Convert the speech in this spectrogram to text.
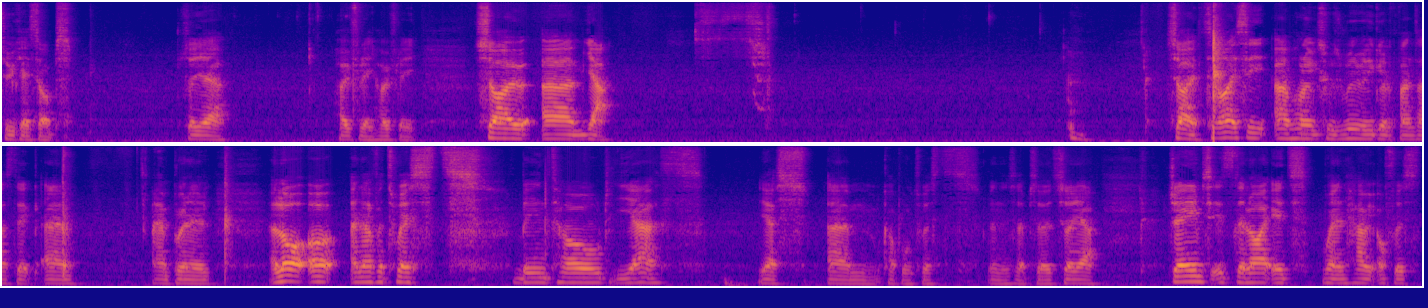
2k subs. So yeah, hopefully, hopefully. So um, yeah. So tonight's the um, Hollyoaks was really, really good, fantastic, um, and brilliant. A lot of another twists being told. Yes, yes. Um, a couple of twists in this episode. So yeah, James is delighted when Harry offers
